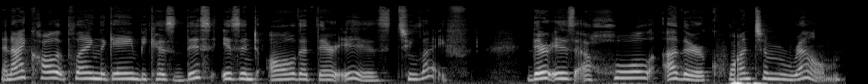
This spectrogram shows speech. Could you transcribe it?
And I call it playing the game because this isn't all that there is to life. There is a whole other quantum realm.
